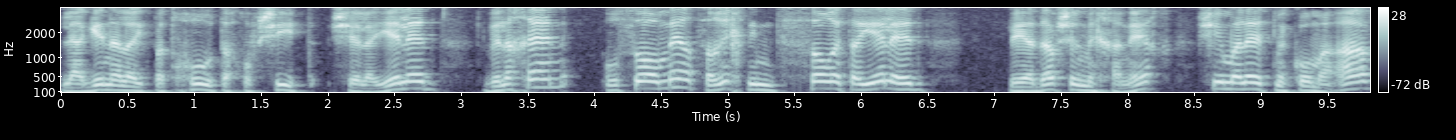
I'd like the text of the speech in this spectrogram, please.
להגן על ההתפתחות החופשית של הילד, ולכן רוסו אומר צריך למסור את הילד לידיו של מחנך, שימלא את מקום האב,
